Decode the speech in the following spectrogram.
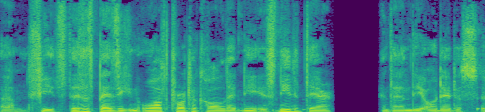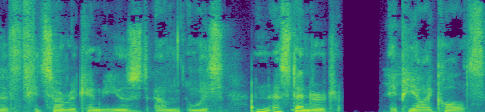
um, feeds. This is basically an OAuth protocol that ne- is needed there, and then the OData uh, feed server can be used um, with a standard API calls.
